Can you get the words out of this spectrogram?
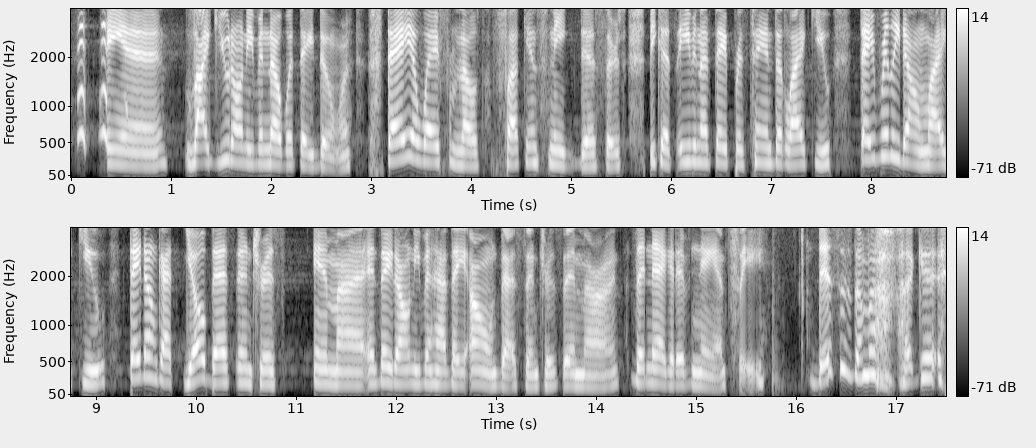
and like you don't even know what they doing. Stay away from those fucking sneak dissers because even if they pretend to like you, they really don't like you. They don't got your best interest in mind and they don't even have their own best interest in mind. The negative Nancy. This is the motherfucker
